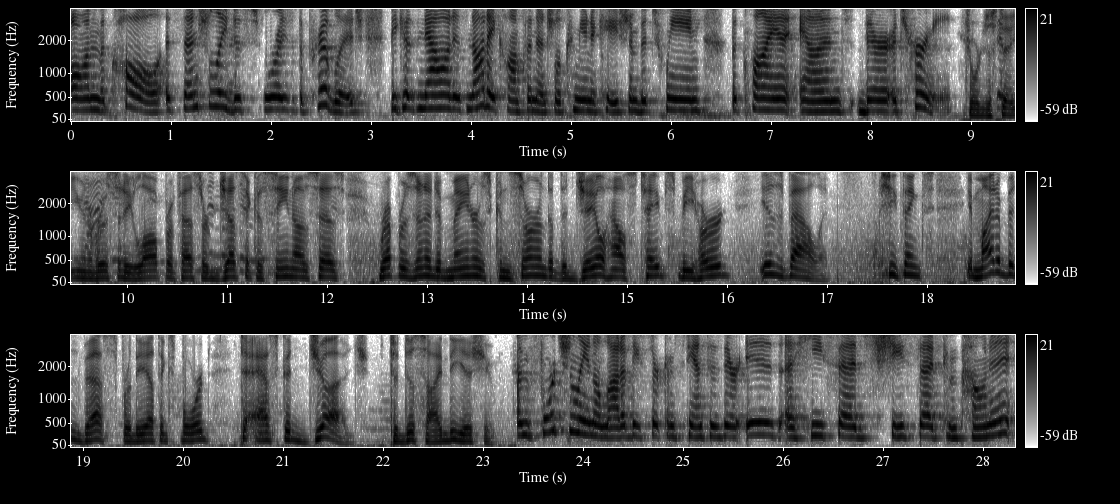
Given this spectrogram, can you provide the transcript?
on the call essentially destroys the privilege because now it is not a confidential communication between the client and their attorney. Georgia State University law professor Jessica Cino says Representative Maynard is concerned that the jailhouse tapes be heard is valid. She thinks it might have been best for the ethics board to ask a judge to decide the issue. Unfortunately, in a lot of these circumstances, there is a he said, she said component,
